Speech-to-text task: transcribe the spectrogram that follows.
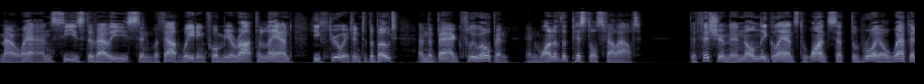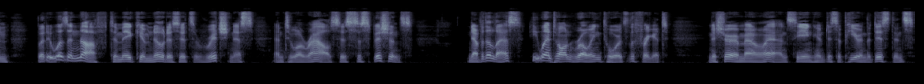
Marouin seized the valise, and without waiting for Murat to land, he threw it into the boat, and the bag flew open and one of the pistols fell out. The fisherman only glanced once at the royal weapon, but it was enough to make him notice its richness and to arouse his suspicions. Nevertheless, he went on rowing towards the frigate. M. Marouin, seeing him disappear in the distance,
